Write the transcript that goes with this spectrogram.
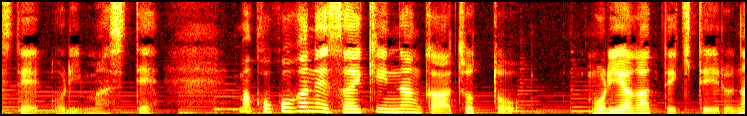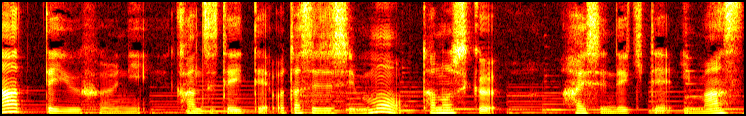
しておりましてまあここがね最近なんかちょっと盛り上がってきているなっていう風に感じていて私自身も楽しく配信できています。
